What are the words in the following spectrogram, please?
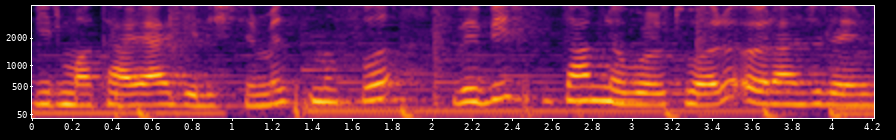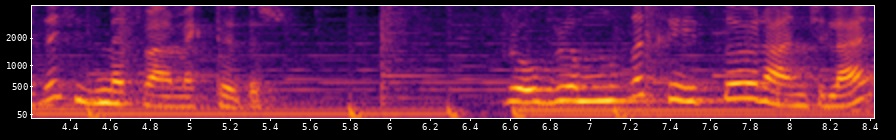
bir materyal geliştirme sınıfı ve bir sistem laboratuvarı öğrencilerimize hizmet vermektedir. Programımıza kayıtlı öğrenciler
